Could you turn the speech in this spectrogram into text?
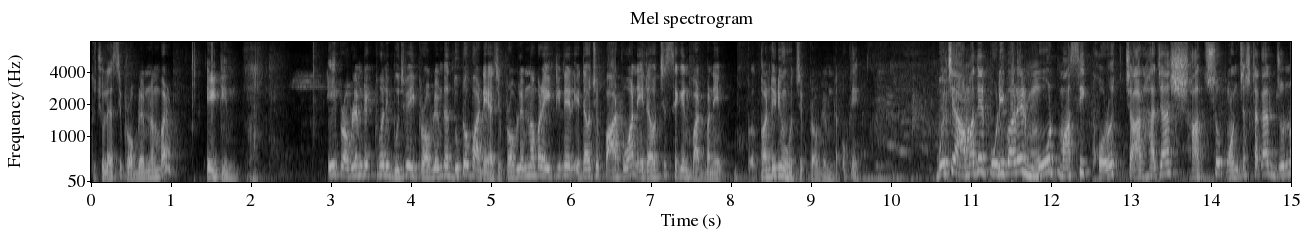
তো চলে আসছি প্রবলেম নাম্বার এইটিন এই প্রবলেমটা একটুখানি বুঝবে, এই প্রবলেমটা দুটো পার্টে আছে। প্রবলেম নাম্বার এইটিনের এটা হচ্ছে পার্ট ওয়ান এটা হচ্ছে সেকেন্ড পার্ট মানে কন্টিনিউ হচ্ছে প্রবলেমটা ওকে বলছে, আমাদের পরিবারের মোট মাসিক খরচ চার হাজার সাতশো পঞ্চাশ টাকার জন্য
